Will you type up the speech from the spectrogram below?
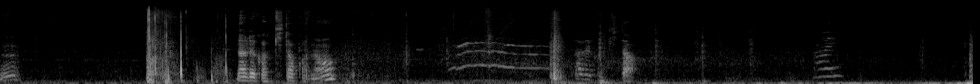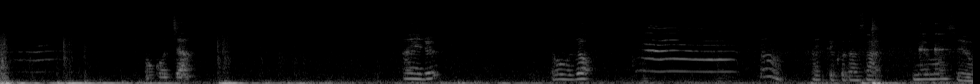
ん？誰か来たかな？誰か来た？はい。おこちゃん？入る？どうぞ。うん入ってください。閉めますよ。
